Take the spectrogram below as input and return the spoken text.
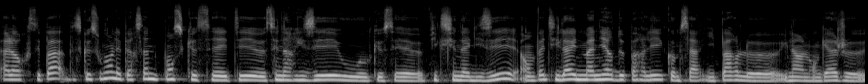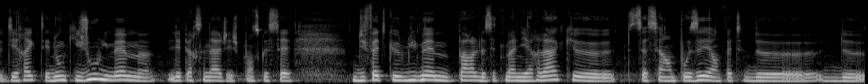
Alors, c'est pas parce que souvent les personnes pensent que ça a été euh, scénarisé ou que c'est fictionnalisé. En fait, il a une manière de parler comme ça. Il parle, il a un langage direct et donc il joue lui-même les personnages. Et je pense que c'est du fait que lui-même parle de cette manière-là que ça s'est imposé en fait de, de,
